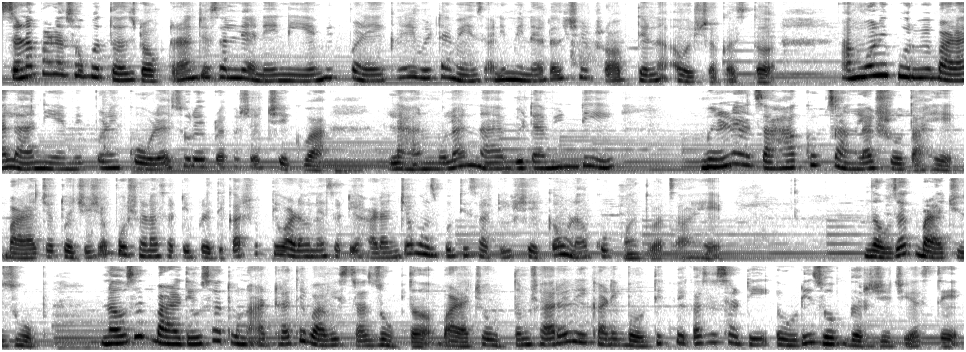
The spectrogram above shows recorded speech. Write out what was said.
स्तनपानासोबतच डॉक्टरांच्या सल्ल्याने नियमितपणे काही विटॅमिन्स आणि मिनरल्सचे ड्रॉप देणं आवश्यक असतं. आंघोळीपूर्वी बाळाला नियमितपणे कोवळ्या सूर्यप्रकाशात शेकवा. लहान मुलांना व्हिटॅमिन डी मिळण्याचा हा खूप चांगला स्रोत आहे. बाळाच्या त्वचेच्या पोषणासाठी प्रतिकारशक्ती वाढवण्यासाठी हाडांच्या मजबूतीसाठी शेकवणं खूप महत्त्वाचं आहे. नवजात बाळाची झोप. नवजात बाळ दिवसातून अठरा ते बावीस तास झोपतं. बाळाच्या उत्तम शारीरिक आणि बौद्धिक विकासासाठी एवढी झोप गरजेची असते.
